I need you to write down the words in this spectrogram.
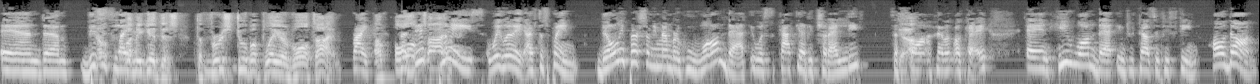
And um, this is like Let me get this. The first tuba player of all time. Right. Of all but this time. place, wait, wait, wait, I have to explain. The only person I remember who won that, it was Katia Ricciarelli. Yeah. song- okay. And he won that in 2015. Hold on.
